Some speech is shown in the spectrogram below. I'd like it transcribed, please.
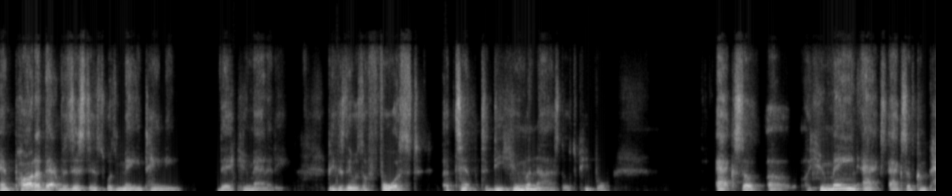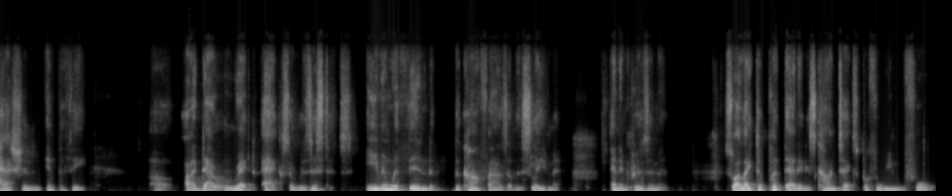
And part of that resistance was maintaining their humanity because there was a forced attempt to dehumanize those people. Acts of uh, humane acts, acts of compassion and empathy uh, are direct acts of resistance, even within the, the confines of enslavement and imprisonment. So I like to put that in its context before we move forward.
